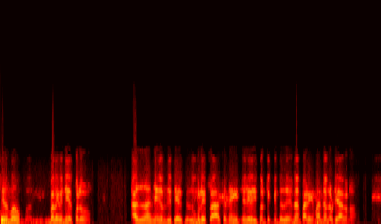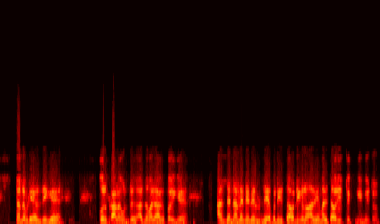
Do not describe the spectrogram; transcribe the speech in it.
திரும்பவும் பலவீனம் ஏற்படும். அதுதான் நிகழ்ந்துகிட்டே இருக்குது. உங்களுடைய பிரார்த்தனை நிறைவேறி கொண்டிருக்கின்றது. நான் பழைய மாதிரி நல்லபடி ஆகணும். நல்லபடியாக இருந்தீங்க ஒரு காலம் உண்டு. அந்த மாதிரி ஆக போறீங்க. அந்த நல்ல நிலையிலிருந்து எப்படி தவறினீங்களோ அதே மாதிரி தவறிட்டு இருக்கீங்க மீண்டும்.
